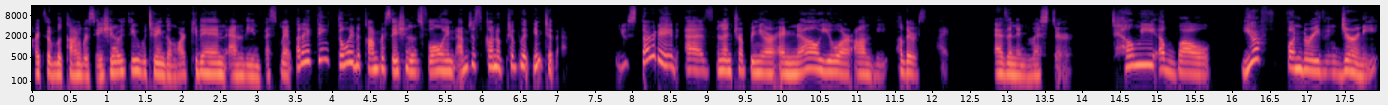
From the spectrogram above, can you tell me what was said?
parts of the conversation with you between the marketing and the investment, but I think the way the conversation is flowing, I'm just going to pivot into that. You started as an entrepreneur and now you are on the other side as an investor. Tell me about your fundraising journey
